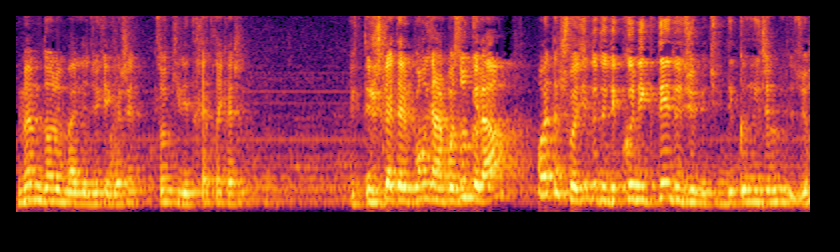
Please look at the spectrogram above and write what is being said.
même dans le mal, il y a Dieu qui est caché. Sauf qu'il est très très caché. Jusqu'à tel point que tu as l'impression que là, ouais, tu as choisi de te déconnecter de Dieu, mais tu ne te déconnectes jamais de Dieu.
